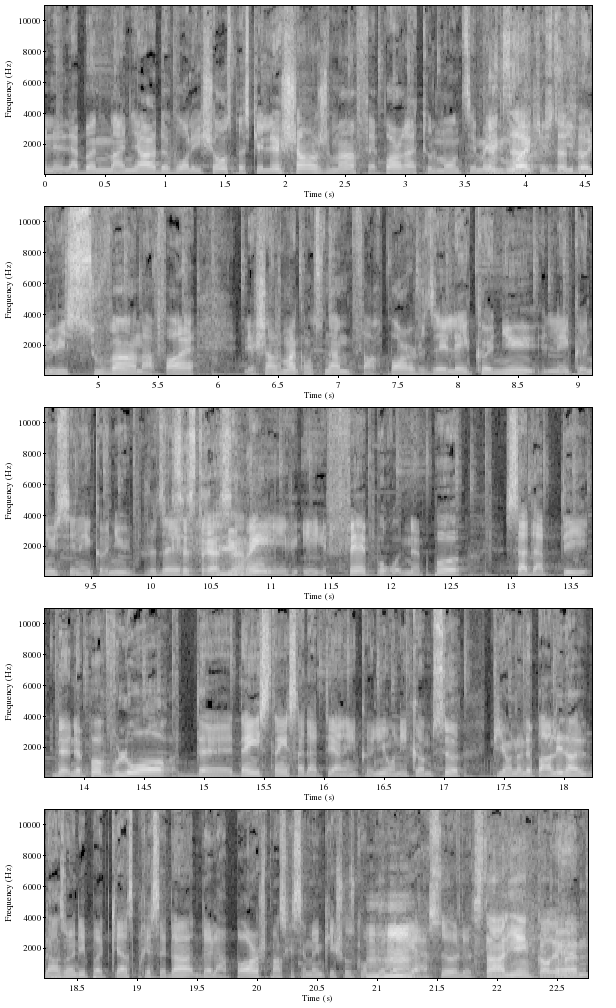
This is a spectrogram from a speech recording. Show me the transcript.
le- la bonne manière de voir les choses parce que le changement fait peur à tout le monde. C'est même Exact, moi qui ai évoluer souvent en affaires, le changement continue à me faire peur. Je veux dire, l'inconnu, l'inconnu, c'est l'inconnu. Je veux dire, C'est stressant. l'humain est, est fait pour ne pas s'adapter, ne, ne pas vouloir d'instinct s'adapter à l'inconnu. On est comme ça. Puis on en a parlé dans, dans un des podcasts précédents de la peur. Je pense que c'est même quelque chose qu'on peut relier à ça. C'est en lien, carrément. Euh,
